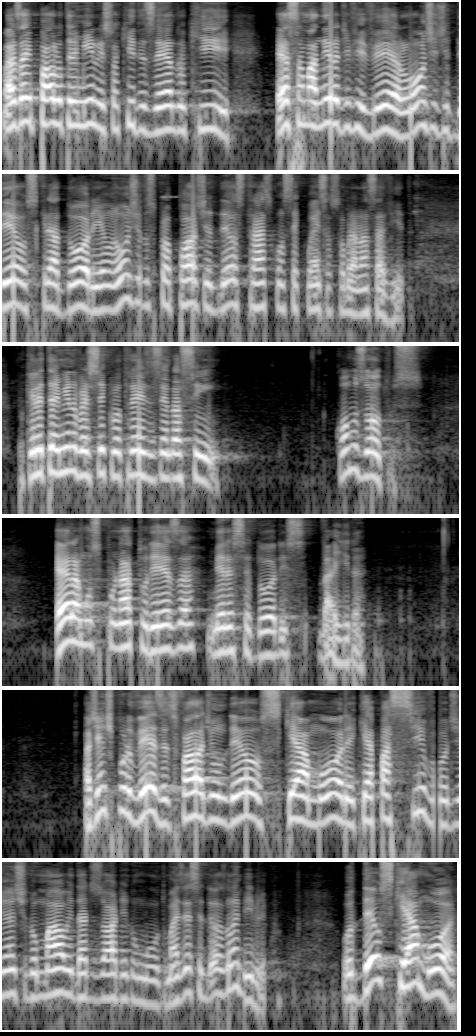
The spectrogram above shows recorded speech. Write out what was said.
Mas aí Paulo termina isso aqui dizendo que essa maneira de viver longe de Deus, Criador, e longe dos propósitos de Deus, traz consequências sobre a nossa vida. Porque ele termina o versículo 3 dizendo assim: Como os outros, éramos por natureza merecedores da ira. A gente, por vezes, fala de um Deus que é amor e que é passivo diante do mal e da desordem do mundo, mas esse Deus não é bíblico. O Deus que é amor,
